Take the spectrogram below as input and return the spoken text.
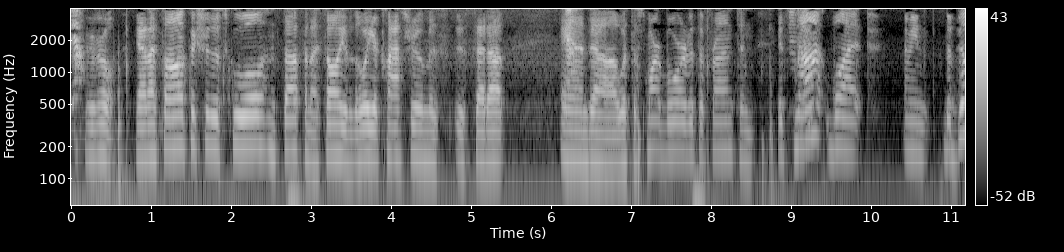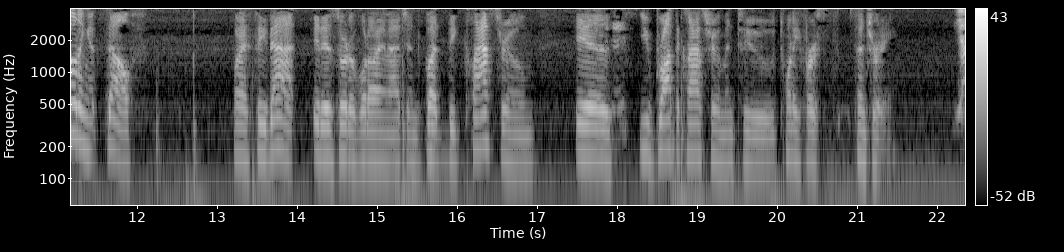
Yeah. Very cool. Yeah, and I saw a picture of the school and stuff, and I saw the way your classroom is is set up, and uh, with the smart board at the front, and it's Mhm. not what I mean. The building itself, when I see that, it is sort of what I imagined, but the classroom is Mm-hmm. you brought the classroom into 21st century. Yep.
